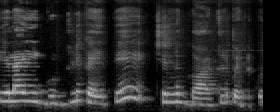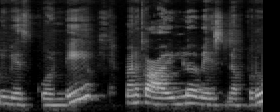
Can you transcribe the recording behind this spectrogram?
ఇలా ఈ గుడ్లకైతే చిన్న ఘాట్లు పెట్టుకొని వేసుకోండి. మనకు ఆయిల్‌లో వేసినప్పుడు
